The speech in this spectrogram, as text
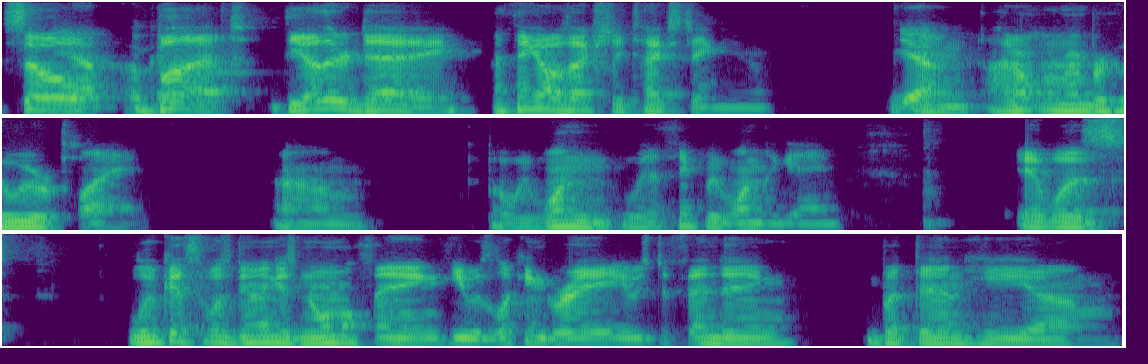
So, Yeah, okay. but the other day, I think I was actually texting you. Yeah. And I don't remember who we were playing. Um, but we won. We, I think we won the game. It was Lucas was doing his normal thing. He was looking great. He was defending, but then he um,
